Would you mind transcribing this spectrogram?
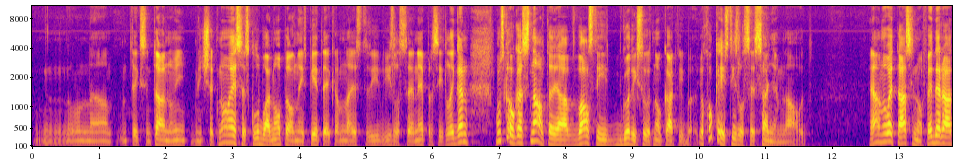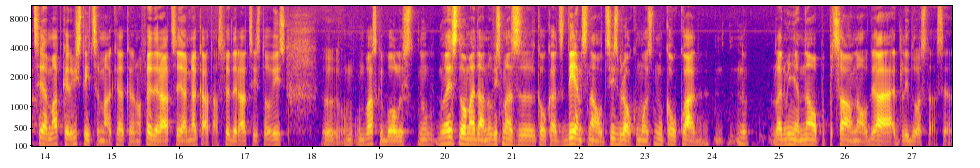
Un, teiksim, tā, nu, viņ, viņš saka, nu, es esmu klubā nopelnījis pietiekami, lai es izlasē neprasītu. Lai gan mums kaut kas nav tajā valstī, godīgi sakot, nav kārtībā. Jo hokejisti izlasē saņem naudu. Ja, nu, vai tās ir no federācijām, atkarīgs visticamāk, ja, no federācijām, ja kā tās federācijas to visu. Un, un basketbolists, nu, nu, es domāju, ka nu, vismaz kaut kādas dienas naudas izbraukumos, nu, kaut kāda, nu, lai viņiem nav pa, pa savu naudu jāēd lidostās. Ja.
